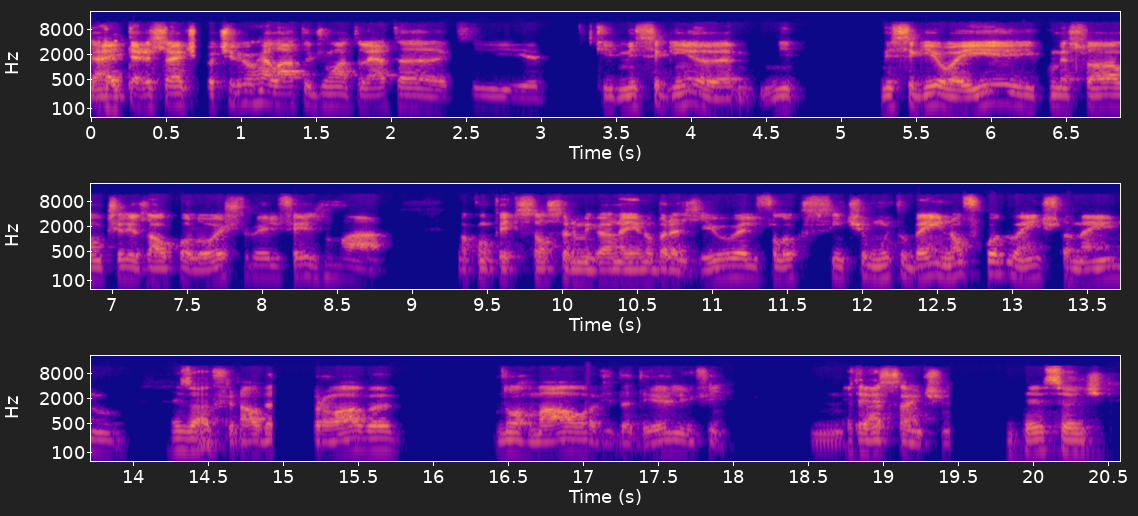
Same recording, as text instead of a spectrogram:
É interessante. Eu tive um relato de um atleta que, que me seguiu, me, me seguiu aí e começou a utilizar o colostro. Ele fez uma, uma competição, se não me engano, aí no Brasil. Ele falou que se sentiu muito bem, não ficou doente também no, no final da prova, normal a vida dele, enfim. Interessante. Exato. Interessante.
